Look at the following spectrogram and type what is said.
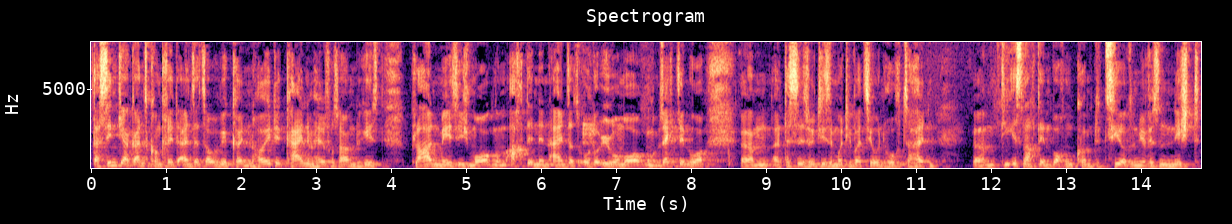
Das sind ja ganz konkrete Einsätze, aber wir können heute keinem Helfer sagen, du gehst planmäßig morgen um 8 in den Einsatz oder übermorgen um 16 Uhr. Ähm, das ist so diese Motivation hochzuhalten. Ähm, die ist nach den Wochen kompliziert und wir wissen nicht,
